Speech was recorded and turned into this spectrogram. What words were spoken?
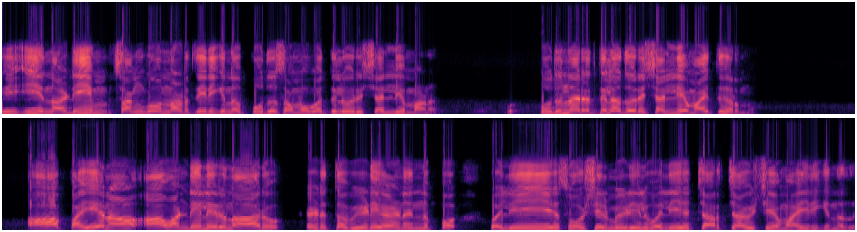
ഈ നടിയും സംഘവും നടത്തിയിരിക്കുന്ന പൊതുസമൂഹത്തിൽ ഒരു ശല്യമാണ്. പൊതുനിരത്തിൽ അതൊരു ശല്യമായി തീർന്നു. ആ പയ്യനോ ആ വണ്ടിയിലിരുന്ന ആരോ എടുത്ത വീഡിയോ ആണ് ഇന്നിപ്പോ വലിയ സോഷ്യൽ മീഡിയയിൽ വലിയ ചർച്ചാ വിഷയമായിരിക്കുന്നത്.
